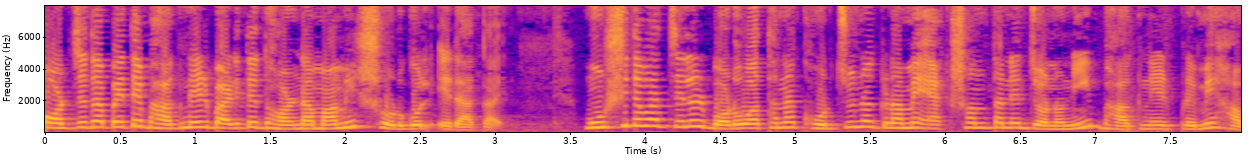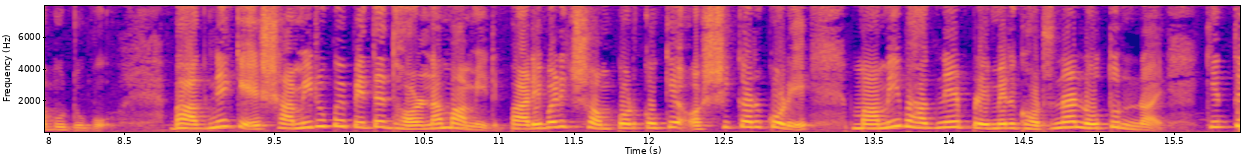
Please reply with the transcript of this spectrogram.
মর্যাদা পেতে ভাগ্নের বাড়িতে ধর্ণা মামির শোরগোল এলাকায়। মুর্শিদাবাদ জেলার বড়োয়া থানা খর্জুনা গ্রামে এক সন্তানের জননী ভাগ্নের প্রেমে হাবুডুবো। ভাগ্নেকে স্বামীরূপে পেতে ধর্ণা মামির পারিবারিক সম্পর্ককে অস্বীকার করে মামি ভাগ্নের প্রেমের ঘটনা নতুন নয়। কিন্তু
